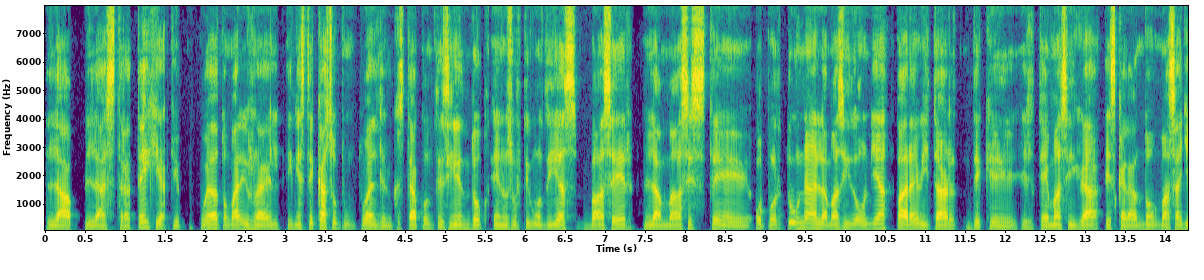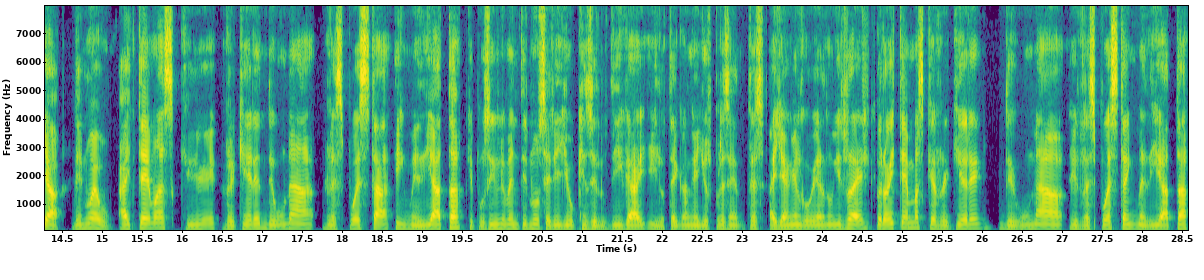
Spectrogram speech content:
la, la estrategia que pueda tomar Israel, en este caso puntual de lo que está aconteciendo en los últimos días, va a ser la más este, oportuna, la más idónea para evitar de que el tema siga escalando más allá. De nuevo, hay temas que requieren de una respuesta inmediata, que posiblemente no seré yo quien se los diga y lo tengan ellos presentes allá en el gobierno de Israel, pero hay temas que requieren de una eh, respuesta inmediata,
